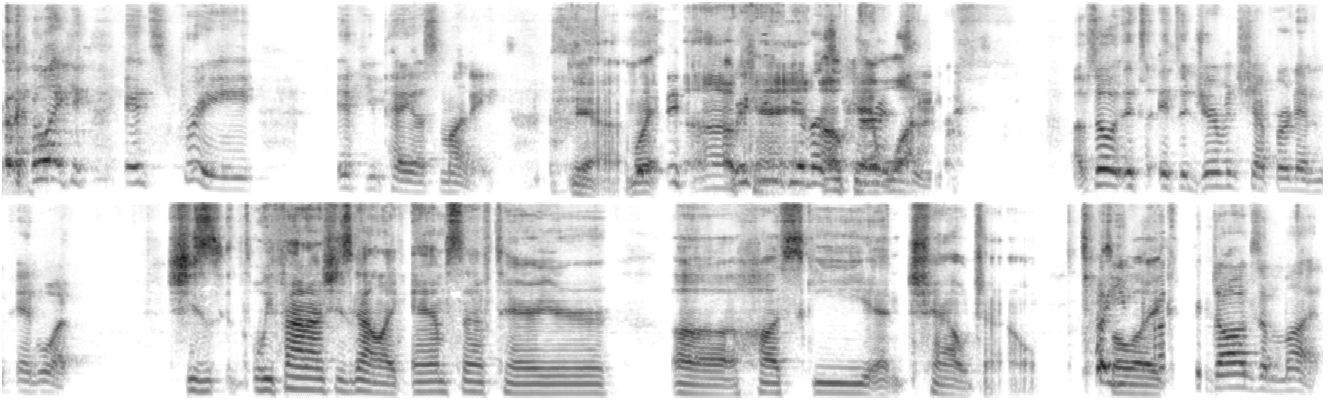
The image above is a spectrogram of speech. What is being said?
man." like it's free if you pay us money. Yeah, I'm like, "Okay, okay, currency. whatever." Uh, So it's it's a German Shepherd and and what? She's. We found out she's got like Amstaff Terrier, uh, Husky, and Chow Chow. So, So you like, your dog's a mutt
